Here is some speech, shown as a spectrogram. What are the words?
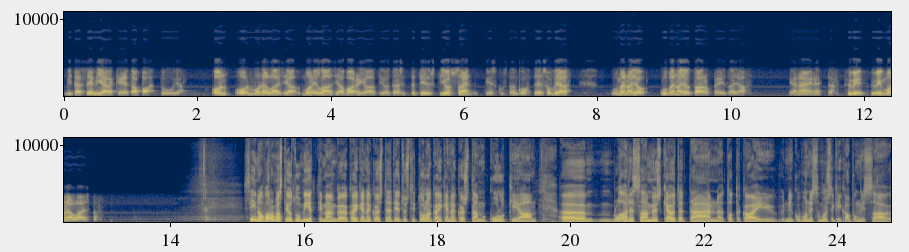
mitä sen jälkeen tapahtuu. Ja on, on monenlaisia, monenlaisia variaatioita. Ja sitten tietysti jossain keskustan kohteessa on vielä lumenajo, lumenajotarpeita ja, ja näin, että hyvin, hyvin monenlaista Siinä on varmasti joutuu miettimään kaiken näköistä ja tietysti tuolla on kaiken näköistä kulkijaa. Lahdessahan myös käytetään, totta kai niin kuin monissa muissakin kaupungissa,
